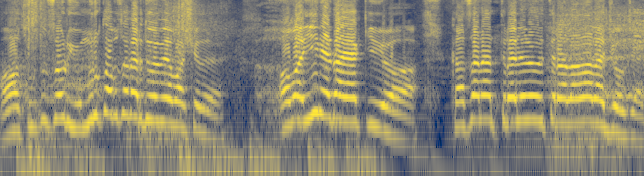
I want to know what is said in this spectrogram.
Aa tuk tuk soru yumrukla bu sefer dövmeye başladı. Ama yine dayak yiyor. Kazanan tralala tralala bence olacak.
